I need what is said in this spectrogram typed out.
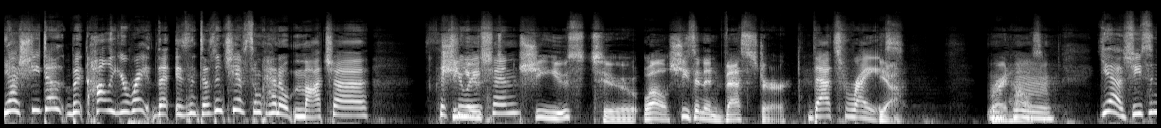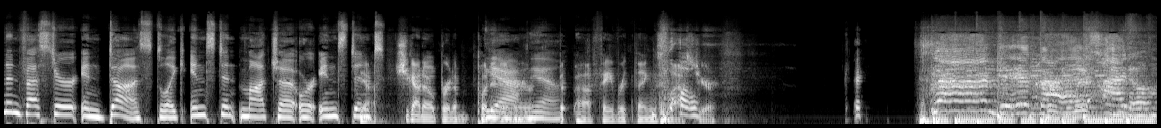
Yeah, she does. But Holly, you're right. That isn't. Doesn't she have some kind of matcha situation? She used, she used to. Well, she's an investor. That's right. Yeah. Right, Halsey? Yeah, she's an investor in dust, like instant matcha or Yeah. instant. She got Oprah to put Yeah. it in her Yeah. uh, favorite things last Oh. year. Blinded by the item.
